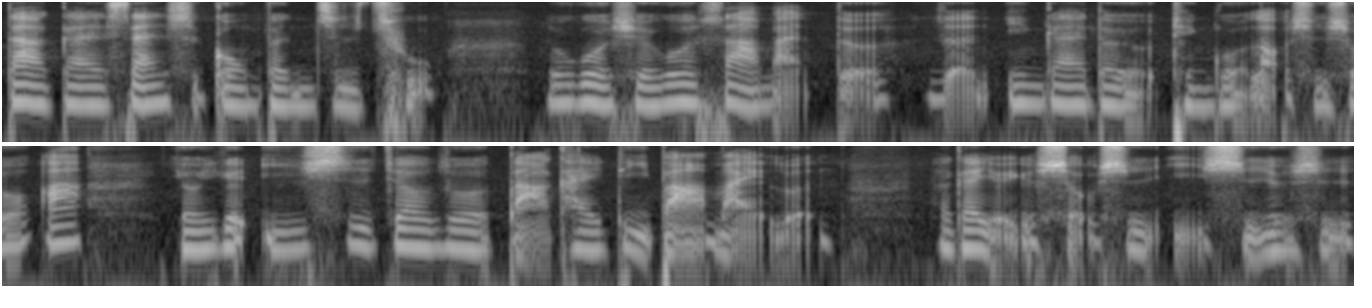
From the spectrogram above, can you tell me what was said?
大概三十公分之处。如果学过萨满的人，应该都有听过老师说啊，有一个仪式叫做打开第八脉轮，大概有一个手势仪式，就是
